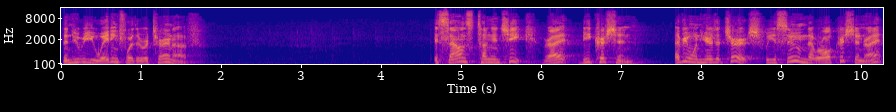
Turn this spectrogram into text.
then who are you waiting for the return of? It sounds tongue in cheek, right? Be Christian. Everyone here is at church. We assume that we're all Christian, right?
